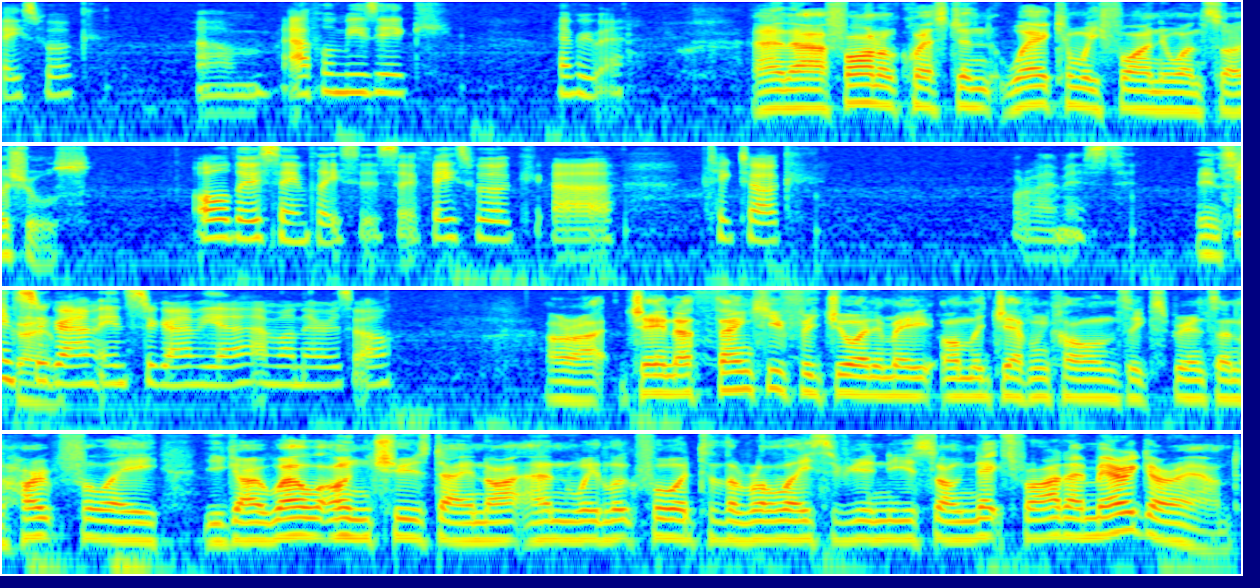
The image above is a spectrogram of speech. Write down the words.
Facebook, um, Apple Music, everywhere. And uh, final question: Where can we find you on socials? All those same places. So Facebook, uh, TikTok. What have I missed? Instagram. Instagram, Instagram. Yeah, I'm on there as well. All right, Gina. Thank you for joining me on the Jevan Collins experience, and hopefully you go well on Tuesday night. And we look forward to the release of your new song next Friday, Merry Go Round.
